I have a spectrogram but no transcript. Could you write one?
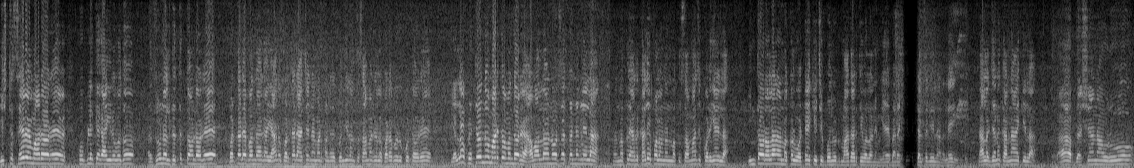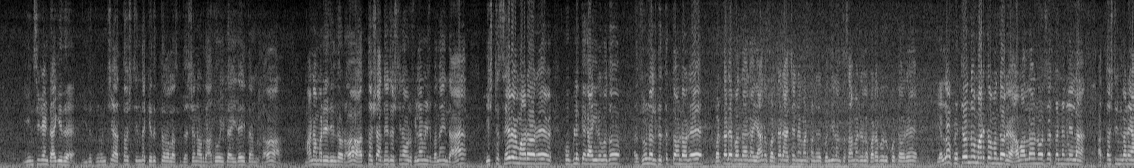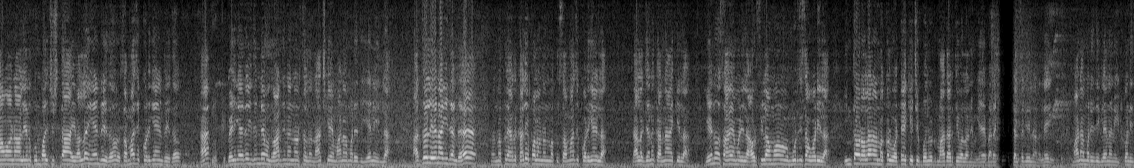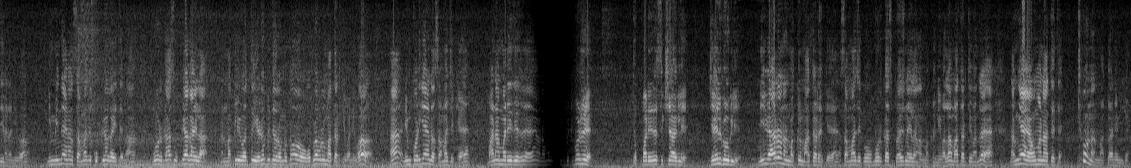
ಎಷ್ಟು ಸೇವೆ ಮಾಡೋರೆ ಪಬ್ಲಿಕ್ಕಾಗಿರ್ಬೋದು ಝೂನಲ್ಲಿ ದತ್ತಕ್ಕೆ ತೊಗೊಂಡವ್ರೆ ಬರ್ತಡೇ ಬಂದಾಗ ಯಾರು ಬರ್ತಡೇ ಆಚರಣೆ ಮಾಡ್ಕೊಂಡ್ರೆ ಬಂದಿರೋಂಥ ಸಾಮಗ್ರಿಯೆಲ್ಲ ಬಡಬರು ಕೊಟ್ಟವ್ರೆ ಎಲ್ಲ ಪ್ರತಿಯೊಂದು ಮಾಡ್ಕೊಂಬಂದವ್ರೆ ಅವೆಲ್ಲ ನೋಡ್ಸೋಕೆ ಕಣ್ಣುಗಳಿಲ್ಲ. ನನ್ನ ಮಕ್ಳು ಯಾರು ಖಾಲಿ ಪಲ್ಲ ನನ್ನ ಮಕ್ಳು ಸಮಾಜಕ್ಕೆ ಕೊಡುಗೆ ಇಲ್ಲ. ಇಂಥವ್ರೆಲ್ಲ ನನ್ನ ಮಕ್ಕಳು ಹೊಟ್ಟೆ ಕೀಚಿಗೆ ಬಂದ್ಬಿಟ್ಟು ಮಾತಾಡ್ತೀವಲ್ಲ ನಿಮಗೆ ಬೇರೆ ಕೆಲಸಗಳಿಲ್ಲ ನನ್ನಲ್ಲಿ. ನಾಲ್ಕು ಜನಕ್ಕೆ ಅನ್ನ ಹಾಕಿಲ್ಲ. ಆ, ದರ್ಶನ್ ಅವರು ಇನ್ಸಿಡೆಂಟ್ ಆಗಿದೆ. ಇದಕ್ಕೆ ಮುಂಚೆ ಹತ್ತು ವರ್ಷದಿಂದ ಕೆದಕ್ತಾರಲ್ಲ ದರ್ಶನ್ ಅವ್ರದ್ದು ಅದು ಐತಾ ಇದೇ ಐತೆ ಅಂದ್ಬಿಟ್ಟು. ಮಾನ ಮರ್ಯಾದೆ ಇಲ್ದವರು. ಹತ್ತು ವರ್ಷ ಹದಿನೈದು ವರ್ಷದಿಂದ ಅವರು ಫಿಲಮ್ ಇಂಡಸ್ಟ್ರಿ ಬಂದಿಂದ ಎಷ್ಟು ಸೇವೆ ಮಾಡೋರೆ ಪಬ್ಲಿಕ್ಕಾಗಿರ್ಬೋದು ಝೂನಲ್ಲಿ ದತ್ತಕ್ಕೆ ತೊಗೊಂಡವ್ರೆ ಬರ್ತಡೇ ಬಂದಾಗ ಯಾರು ಬರ್ತಡೇ ಆಚರಣೆ ಮಾಡ್ಕೊಂಡ್ರೆ ಬಂದಿರೋಂಥ ಸಾಮಗ್ರಿಯೆಲ್ಲ ಬಡಬರು ಕೊಟ್ಟವ್ರೆ ಎಲ್ಲ ಪ್ರತಿಯೊಂದು ಮಾಡ್ಕೊಂಬಂದವ್ರೆ ಅವೆಲ್ಲ ನೋಡ್ಸೋಕೆ ಕಣ್ಣುಗಳಿಲ್ಲ. ಹತ್ತಷ್ಟು ಹಿಂದ್ಗಡೆ ಯಾವಣ ಅಲ್ಲೇನು ಕುಂಬಲ್ ಚಿಷ್ಟ ಇವೆಲ್ಲ ಏನ್ರಿ ಇದು? ಸಮಾಜಕ್ಕೆ ಕೊಡುಗೆ ಏನ್ರಿ ಇದು? ಹಾಂ? ಬೆಳಿಗ್ಗೆ ಆದರೆ ಇದನ್ನೇ ಒಂದು ವಾರ ದಿನ ನೋಡ್ಸಲ್ಲ ನಾಚಿಕೆ ಮಾನ ಮಾಡೋದು ಏನೂ ಇಲ್ಲ. ಅದರಲ್ಲಿ ಏನಾಗಿದೆ ಅಂದರೆ ನನ್ನ ಮಕ್ಳು ಯಾರು ಖಾಲಿ ಪೋಲ ನನ್ನ ಮಕ್ಳು ಸಮಾಜಕ್ಕೆ ಕೊಡುಗೆ ಇಲ್ಲ. ನಾಲ್ಕು ಜನಕ್ಕೆ ಅನ್ನ ಹಾಕಿಲ್ಲ. ಏನೂ ಸಹಾಯ ಮಾಡಿಲ್ಲ. ಅವ್ರ ಫಿಲಮು ಮೂರು ದಿವಸ ಓಡಿಲ್ಲ. ಇಂಥವ್ರೆಲ್ಲ ನನ್ನ ಮಕ್ಕಳು ಹೊಟ್ಟೆ ಕೀಚಿಗೆ ಬಂದ್ಬಿಟ್ಟು ಮಾತಾಡ್ತೀವಲ್ಲ ನಿಮಗೆ? ಬೇರೆ ಕೆಲಸಗಳಿಲ್ಲ ನನ್ನಲ್ಲಿ ಮಾನ ಮರ್ಯಾದೆಗಳೇ ನಾನು ಇಟ್ಕೊಂಡಿದ್ದೀವಿ ನಾನು ನೀವು? ನಿಮ್ಮಿಂದ ಏನೋ ಸಮಾಜಕ್ಕೆ ಉಪಯೋಗ ಐತೆನಾ? ಮೂರು ಕಾಸು ಉಪಯೋಗ ಇಲ್ಲ. ನನ್ನ ಮಕ್ಳು ಇವತ್ತು ಎಡು ಬಿದ್ದವ್ರು ಅಂದ್ಬಿಟ್ಟು ಒಬ್ರೊಬ್ರು ಮಾತಾಡ್ತೀವ ನೀವು? ಹಾಂ? ನಿಮ್ಮ ಕೊಡುಗೆ ಏನೋ ಸಮಾಜಕ್ಕೆ? ಮಾನ ಮರಿದಿದ್ರೆ ಬಿಟ್ಬಿಡ್ರಿ. ತಪ್ಪು ಮಾಡಿದ್ರೆ ಶಿಕ್ಷೆ ಆಗಲಿ, ಜೈಲಿಗೆ ಹೋಗಲಿ. ನೀವ್ಯಾರೋ ನನ್ನ ಮಕ್ಳು ಮಾತಾಡೋಕ್ಕೆ, ಸಮಾಜಕ್ಕೆ ಮೂರು ಕಾಸು ಪ್ರಯೋಜನ ಇಲ್ಲ ನನ್ನ ಮಕ್ಳು, ನೀವೆಲ್ಲ ಮಾತಾಡ್ತೀವಂದ್ರೆ ನಮಗೆ ಅವಮಾನ ಆಗ್ತೈತೆ. ಥೂ ನನ್ನ ಮಕ್ಕಳ ನಿಮಗೆ.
